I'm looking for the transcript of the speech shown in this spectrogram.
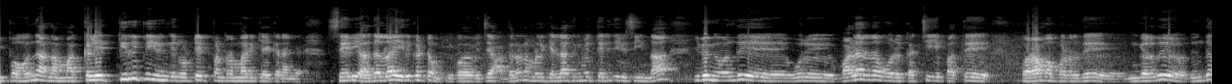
இப்போ வந்து அந்த மக்களே திருப்பி இவங்க ரொட்டேட் பண்ணுற மாதிரி கேட்குறாங்க சரி அதெல்லாம் இருக்கட்டும். இப்போ விஜய் அதெல்லாம் நம்மளுக்கு எல்லாத்துக்குமே தெரிஞ்ச விஷயம்தான். இவங்க வந்து ஒரு வளர்கிற ஒரு கட்சியை பார்த்து பொறாமப்படுறதுங்கிறது அது வந்து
